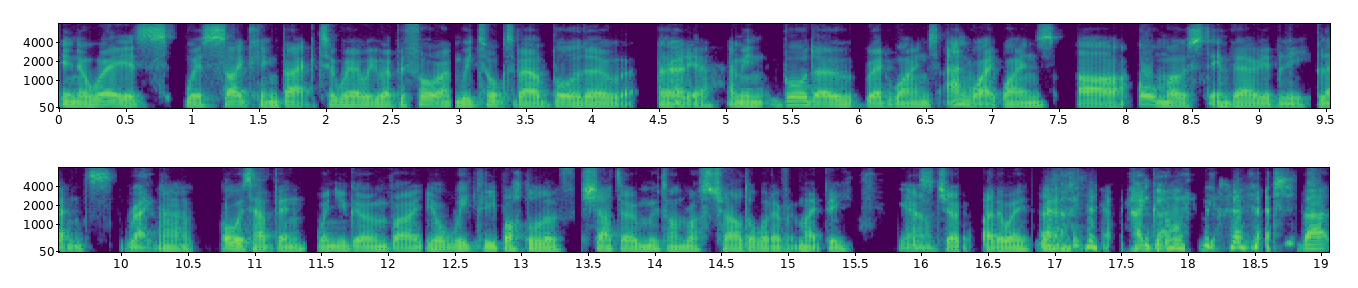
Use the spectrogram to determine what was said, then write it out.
in a way, it's we're cycling back to where we were before. And we talked about Bordeaux earlier. I mean, Bordeaux red wines and white wines are almost invariably blends. Right. Uh, always have been. When you go and buy your weekly bottle of Chateau Mouton Rothschild or whatever it might be, Yeah. that's a joke, by the way. Yeah. I got it. that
